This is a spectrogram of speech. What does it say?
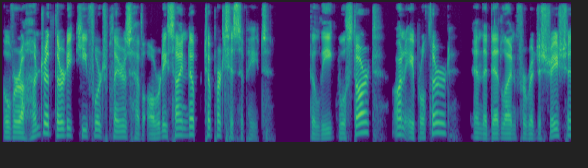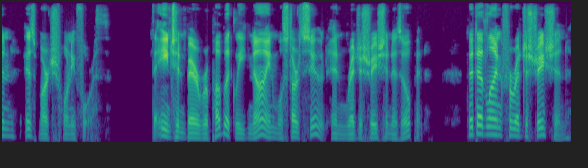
Over 130 Keyforge players have already signed up to participate. The league will start on April 3rd, and the deadline for registration is March 24th. The Ancient Bear Republic League 9 will start soon and registration is open. The deadline for registration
